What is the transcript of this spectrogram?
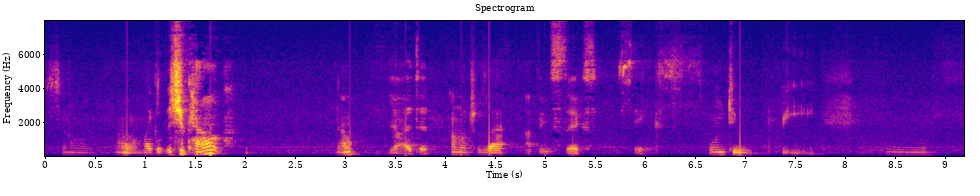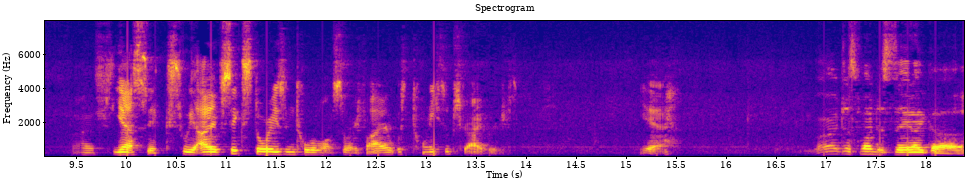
So, I don't know, Michael, did you count? No. Yeah, I did. How much was that? I think six. Six. One, two, three, four, five. Yeah, six. We I have six stories in total on Storyfire with twenty subscribers. Yeah. I just wanted to say like uh,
